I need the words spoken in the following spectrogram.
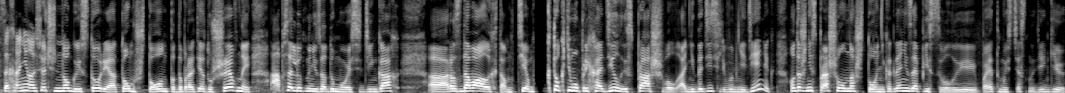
Сохранилось очень много историй о том, что он по доброте душевной, абсолютно не задумываясь о деньгах, а, раздавал их там тем, кто к нему приходил и спрашивал, а не дадите ли вы мне денег. Он даже не спрашивал на что, никогда не записывал, и поэтому, естественно, деньги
